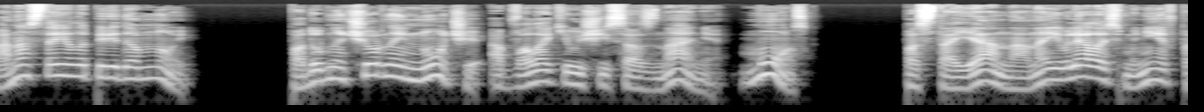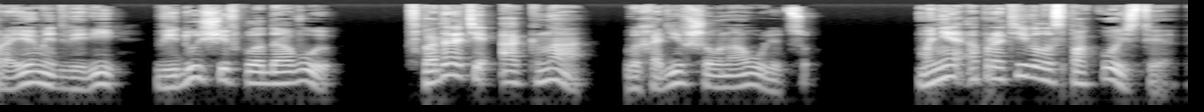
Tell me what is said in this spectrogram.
она стояла передо мной. подобно черной ночи, обволакивающей сознание, мозг. Постоянно она являлась мне в проеме двери, ведущей в кладовую, в квадрате окна, выходившего на улицу. Мне опротивило спокойствие.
